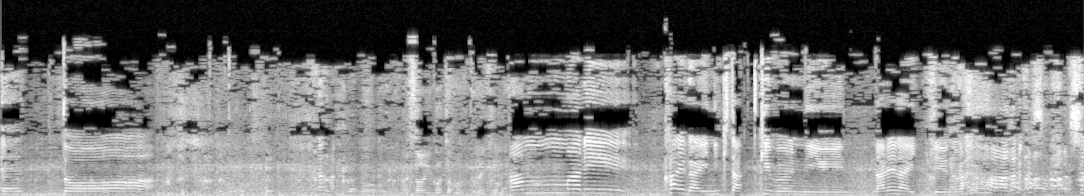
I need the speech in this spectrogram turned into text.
えーっと そういうことも含めて？ねあんまり海外に来た気分になれないっていうのが なんか正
